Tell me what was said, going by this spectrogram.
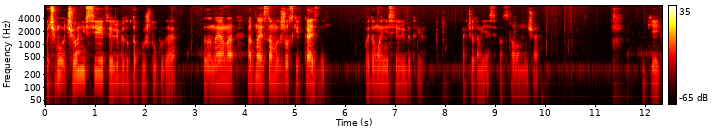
Почему? Чего они все эти любят вот такую штуку, да? Это, наверное, одна из самых жестких казней. Поэтому они все любят ее. Так, что там есть? Под столом ничего. Окей,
